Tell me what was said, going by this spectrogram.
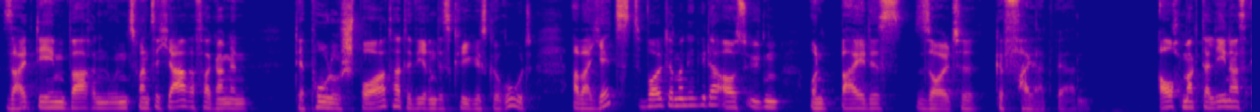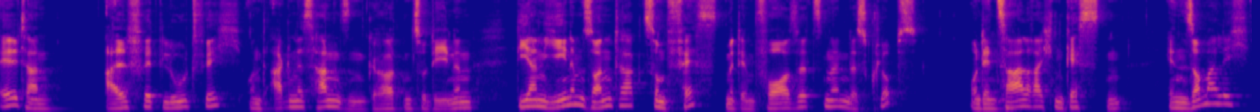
Seitdem waren nun 20 Jahre vergangen. Der Polosport hatte während des Krieges geruht, aber jetzt wollte man ihn wieder ausüben und beides sollte gefeiert werden. Auch Magdalenas Eltern, Alfred Ludwig und Agnes Hansen, gehörten zu denen, die an jenem Sonntag zum Fest mit dem Vorsitzenden des Clubs und den zahlreichen Gästen in sommerlich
